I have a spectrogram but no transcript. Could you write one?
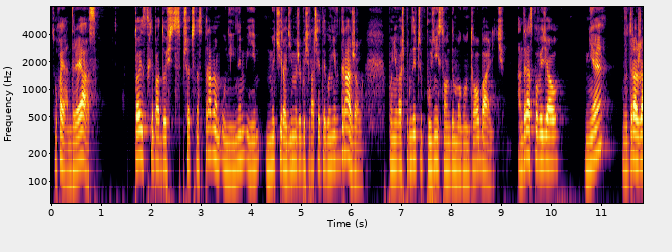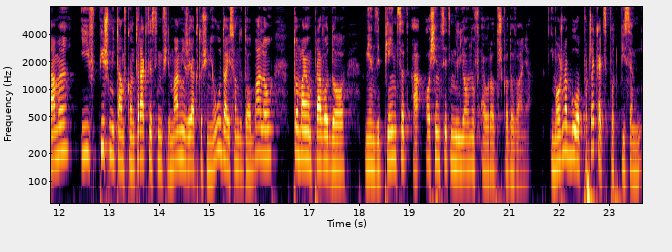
Słuchaj, Andreas, to jest chyba dość sprzeczne z prawem unijnym i my ci radzimy, żebyś raczej tego nie wdrażał, ponieważ prędzej czy później sądy mogą to obalić. Andreas powiedział: Nie, wdrażamy, i wpisz mi tam w kontrakty z tymi firmami, że jak to się nie uda i sądy to obalą, to mają prawo do między 500 a 800 milionów euro odszkodowania. I można było poczekać z podpisem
